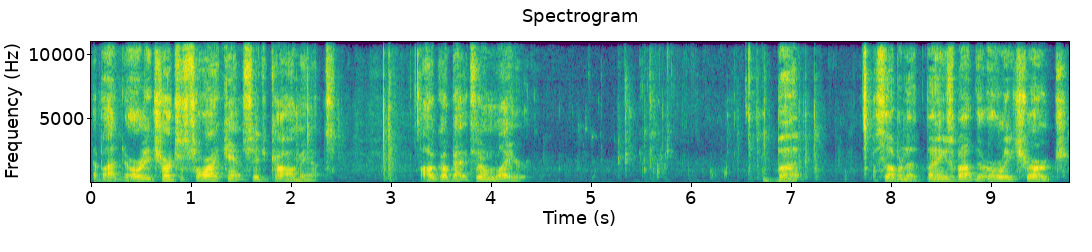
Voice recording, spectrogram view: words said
about the early church. Sorry, I can't see the comments. I'll go back to them later. But some of the things about the early church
